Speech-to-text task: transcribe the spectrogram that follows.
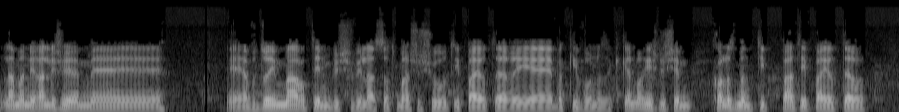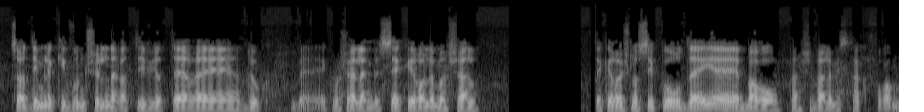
למה נראה לי שהם אה, אה, עבדו עם מרטין בשביל לעשות משהו שהוא טיפה יותר יהיה בכיוון הזה. כי כן מרגיש לי שהם כל הזמן טיפה טיפה יותר צועדים לכיוון של נרטיב יותר אה, הדוק, כמו שהיה להם בסקירו למשל. סקר יש לו סיפור די uh, ברור בהשוואה למשחק פרום.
